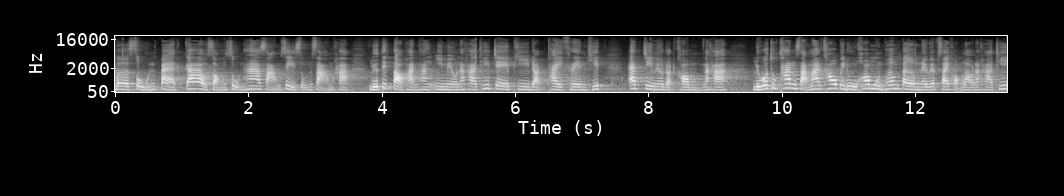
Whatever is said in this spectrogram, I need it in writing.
เบอร์ 0892053403 ค่ะ หรือติดต่อผ่านทางอีเมลนะคะที่ jp.thaikrenkit gmail.com นะคะหรือว่าทุกท่านสามารถเข้าไปดูข้อมูลเพิ่มเติมในเว็บไซต์ของเรานะคะ ที่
